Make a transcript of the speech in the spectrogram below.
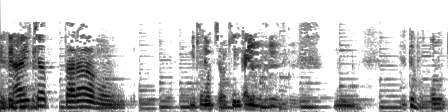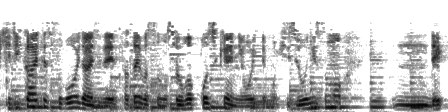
泣いちゃったらもう気持ちを切り替えよううんうんうんうん。えでもこの切り替えってすごい大事で、例えばその小学校受験においても非常にその、うんでま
